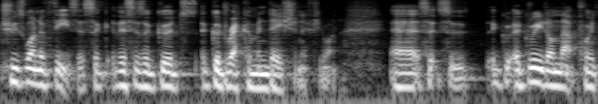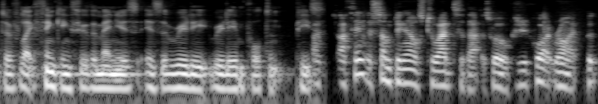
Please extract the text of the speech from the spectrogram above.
choose one of these. It's a, this is a good a good recommendation if you want. Uh, so, so, agreed on that point of like thinking through the menus is a really really important piece. I, I think there's something else to add to that as well because you're quite right. But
